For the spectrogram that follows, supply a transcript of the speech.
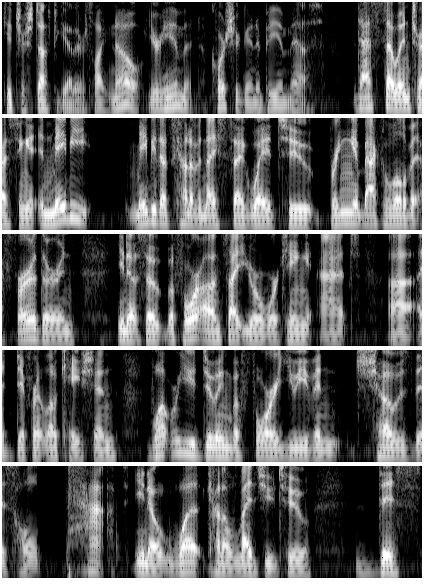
get your stuff together. It's like, no, you're human. Of course, you're going to be a mess. That's so interesting. And maybe maybe that's kind of a nice segue to bringing it back a little bit further. And you know so before Onsite you were working at uh, a different location. What were you doing before you even chose this whole path? You know what kind of led you to this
